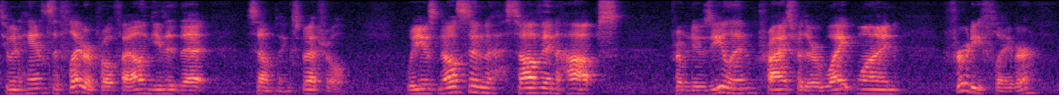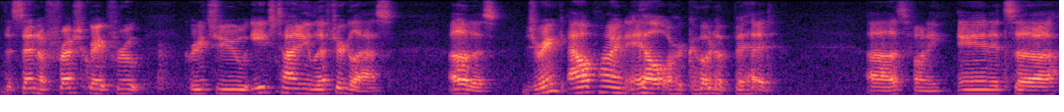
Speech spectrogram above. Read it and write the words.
to enhance the flavor profile and give it that something special. We use Nelson Sauvin hops from New Zealand, prized for their white wine fruity flavor. The scent of fresh grapefruit greets you each time you lift your glass. I love this. Drink Alpine Ale or go to bed. Uh, that's funny. And it's uh,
